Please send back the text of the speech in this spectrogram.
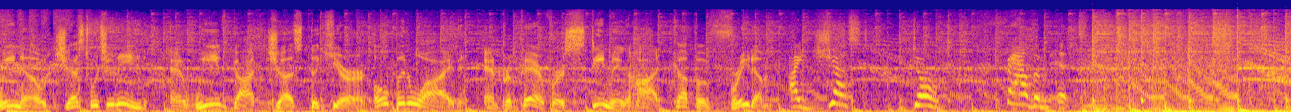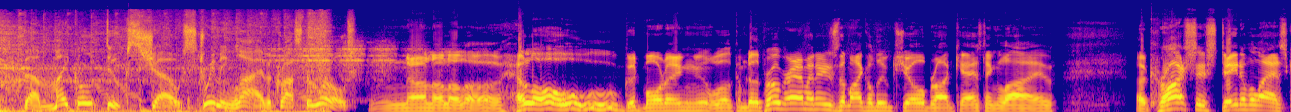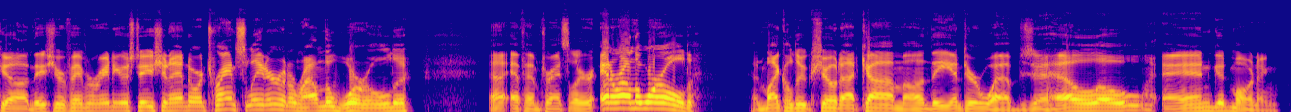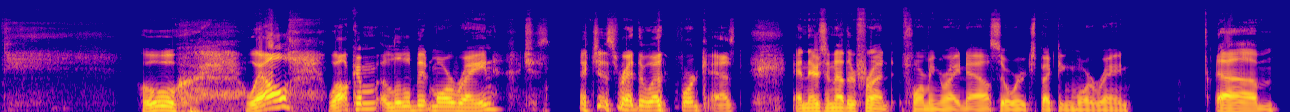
We know just what you need, and we've got just the cure. Open wide and prepare for a steaming hot cup of freedom. I just don't fathom it. The Michael Dukes Show, streaming live across the world. La la la la. Hello. Good morning. Welcome to the program. It is the Michael Dukes Show, broadcasting live across the state of Alaska on this your favorite radio station and or translator and around the world. Uh, FM translator and around the world and michaeldukeshow.com on the interwebs. Hello and good morning. Oh, well, welcome. A little bit more rain. Just I just read the weather forecast, and there's another front forming right now, so we're expecting more rain. Um,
